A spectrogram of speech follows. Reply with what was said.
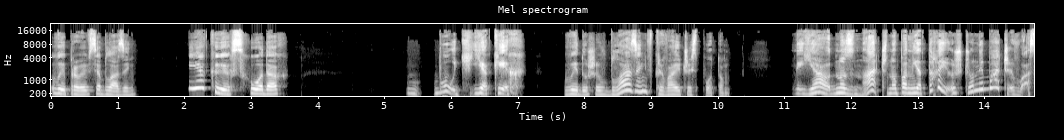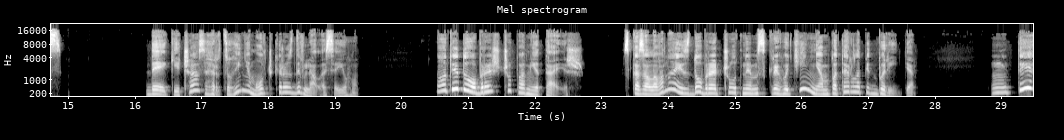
виправився блазень. Яких сходах? Будь-яких, видушив блазень, вкриваючись потом. Я однозначно пам'ятаю, що не бачив вас. Деякий час герцогиня мовчки роздивлялася його. От і добре, що пам'ятаєш, сказала вона і з добре чутним скриготінням потерла підборіддя. Ти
